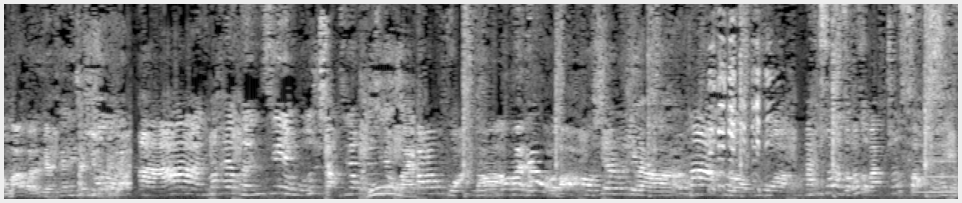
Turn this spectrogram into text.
我妈管得严，赶紧继续回家。啊，你们还有门禁，我都是想几点回就几点回，爸不管的。妈妈也太好了？好羡慕你啊！那可不，哎，算了，走吧走吧，真扫兴。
